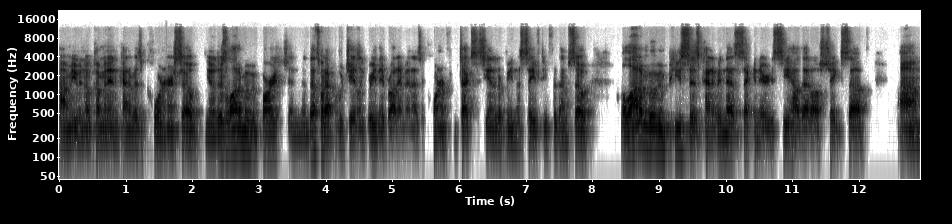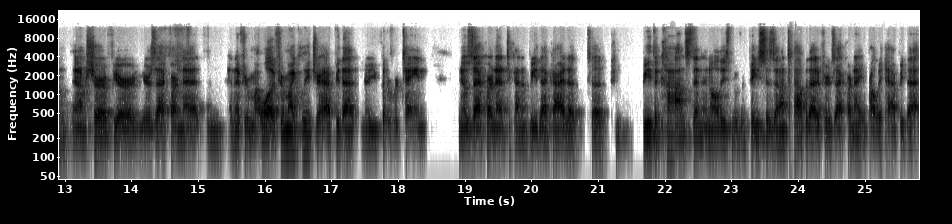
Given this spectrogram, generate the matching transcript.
um, even though coming in kind of as a corner. So, you know, there's a lot of moving parts. And, and that's what happened with Jalen Green. They brought him in as a corner from Texas. He ended up being a safety for them. So, a lot of moving pieces kind of in that secondary to see how that all shakes up. Um, and I'm sure if you're you're Zach Arnett and and if you're well, if you're Mike Leach, you're happy that you know you could have retained you know Zach Arnett to kind of be that guy to to be the constant in all these moving pieces. And on top of that, if you're Zach Arnett, you're probably happy that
